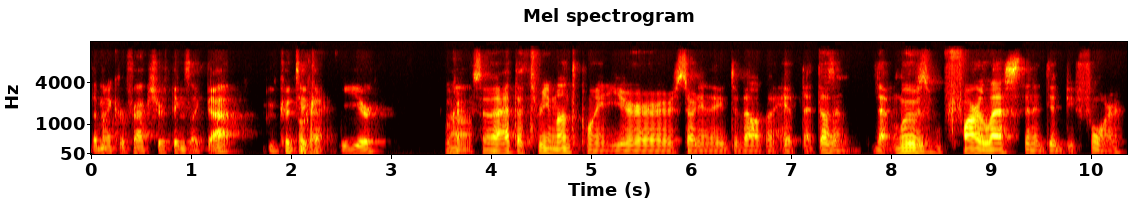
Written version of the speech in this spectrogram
the microfracture things like that it could take okay. up a year okay uh, so at the three month point you're starting to develop a hip that doesn't that moves far less than it did before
